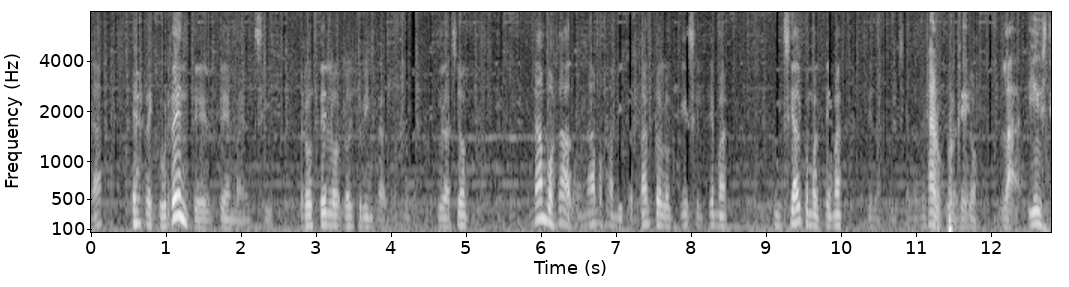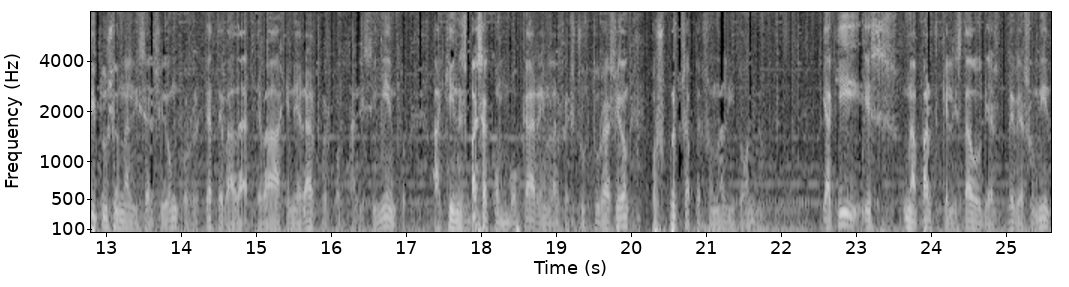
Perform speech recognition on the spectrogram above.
¿ya? Es recurrente el tema en sí pero usted lo, ha dicho bien claro, ¿no? estructuración en ambos lados, en ambos ámbitos, tanto lo que es el tema judicial como el tema de la claro, porque la institucionalización correcta te va, a te va a generar pues, fortalecimiento. A quienes vas a convocar en la reestructuración, por supuesto, a personal idóneo. Y aquí es una parte que el Estado debe asumir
